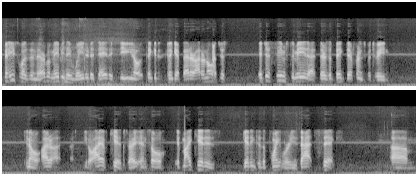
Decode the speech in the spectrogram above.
space was in there, but maybe they waited a day. They see, you know, thinking it's going to get better. I don't know. It just, it just seems to me that there's a big difference between, you know, I, I- you know, I have kids, right? And so if my kid is getting to the point where he's that sick, um,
